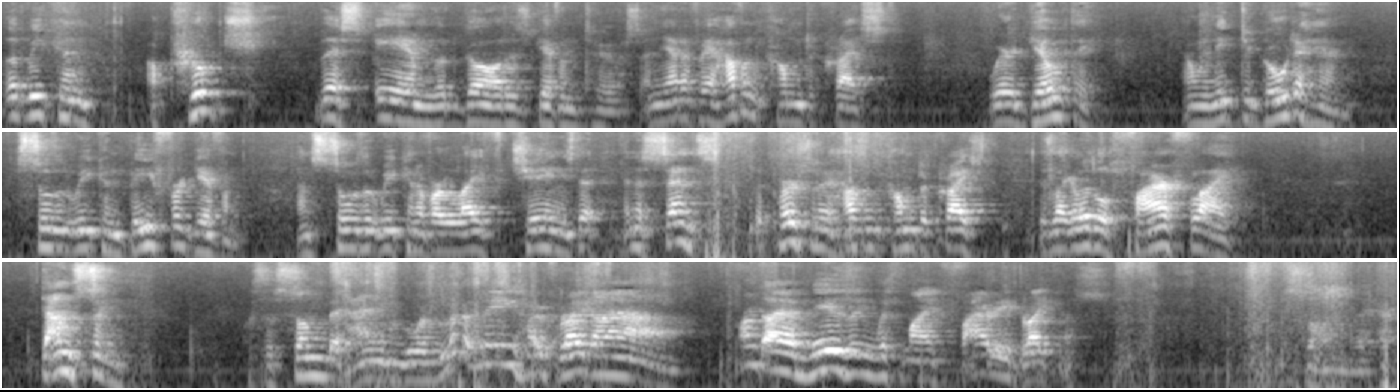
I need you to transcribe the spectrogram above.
that we can approach this aim that God has given to us. And yet, if we haven't come to Christ, we're guilty and we need to go to Him so that we can be forgiven and so that we can have our life changed. In a sense, the person who hasn't come to Christ is like a little firefly dancing with the sun behind him, going, Look at me, how bright I am. Aren't I amazing with my fiery brightness? The sun there,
